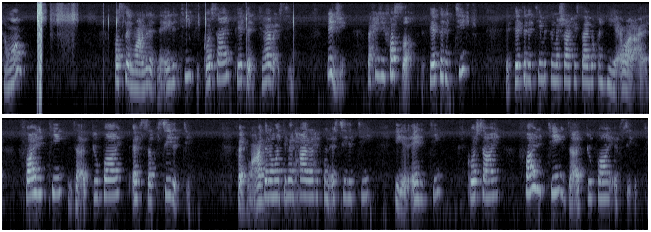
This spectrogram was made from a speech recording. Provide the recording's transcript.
تمام؟ فصل معادلتنا A لل T في cosine theta هاي الرئيسية نجي. راح يجي يفصل الثيتا للتي الثيتا للتي مثل ما شرحي سابقا هي عبارة عن phi لل T زائد 2 pi F sub C لل T فالمعادلة مالتي بهالحالة راح تكون S C لل T هي ال A لل T cosine phi لل T زائد 2 pi F C لل T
